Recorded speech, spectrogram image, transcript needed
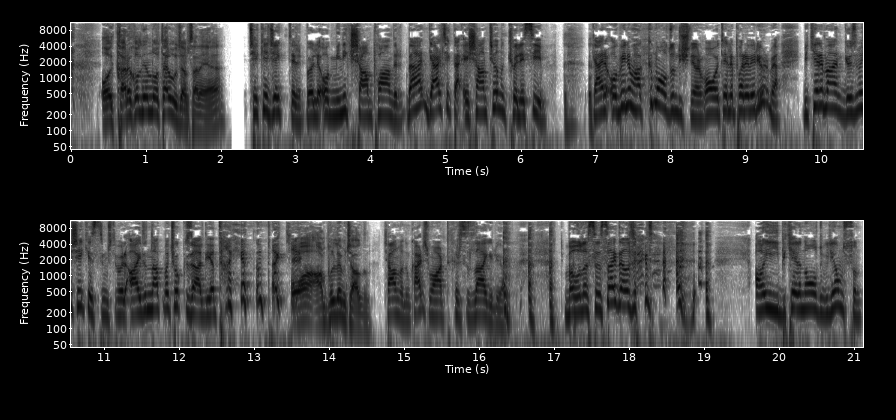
O karakolun yanında otel bulacağım sana ya. Çekecektir. Böyle o minik şampuandır. Ben gerçekten eşantiyonun kölesiyim. Yani o benim hakkım olduğunu düşünüyorum. O otele para veriyorum ya. Bir kere ben gözüme şey kestirmiştim. Böyle aydınlatma çok güzeldi yatağın yanındaki. Oha ampul de mi çaldın? Çalmadım kardeşim o artık hırsızlığa giriyor. Bavula sığsaydı alacaktı. Ay bir kere ne oldu biliyor musun?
